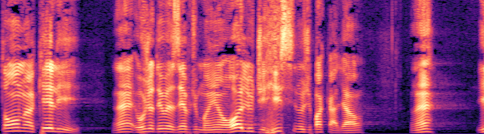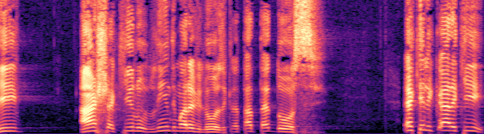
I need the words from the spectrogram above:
toma aquele, né, hoje eu dei o exemplo de manhã, óleo de rícino de bacalhau, né, e acha aquilo lindo e maravilhoso, aquilo está até doce. É aquele cara que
